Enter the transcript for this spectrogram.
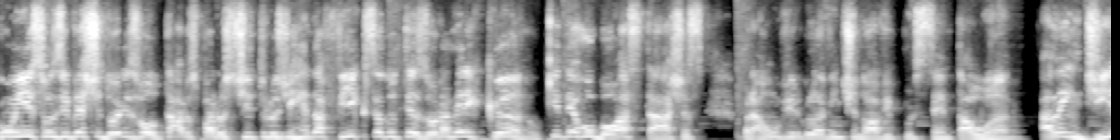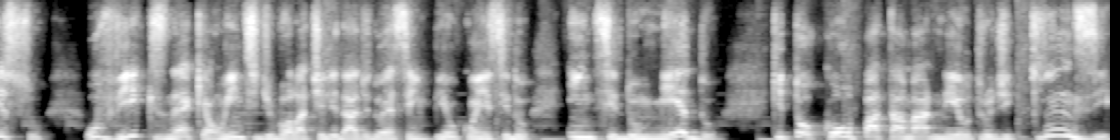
Com isso, os investidores voltaram para os títulos de renda fixa do Tesouro Americano, que derrubou as taxas para 1,29% ao ano. Além disso, o VIX, né, que é o índice de volatilidade do S&P, o conhecido índice do medo, que tocou o patamar neutro de 15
